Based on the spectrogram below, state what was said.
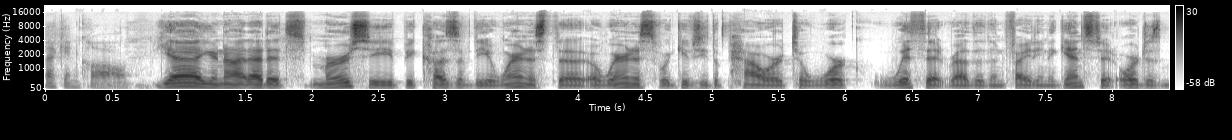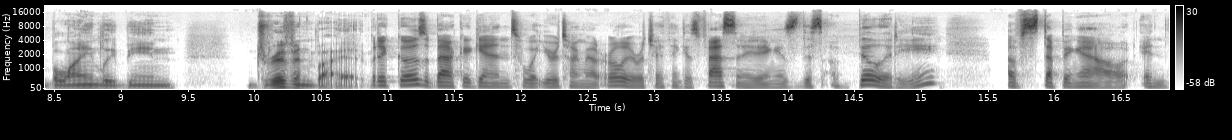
Beck and call. yeah, you're not at its mercy because of the awareness. The awareness what gives you the power to work with it rather than fighting against it or just blindly being driven by it. But it goes back again to what you were talking about earlier, which I think is fascinating, is this ability of stepping out and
